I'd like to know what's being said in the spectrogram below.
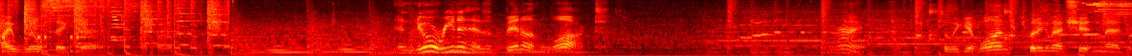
I will take that. And new arena has been unlocked. Alright. So we get one, putting that shit in magic.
